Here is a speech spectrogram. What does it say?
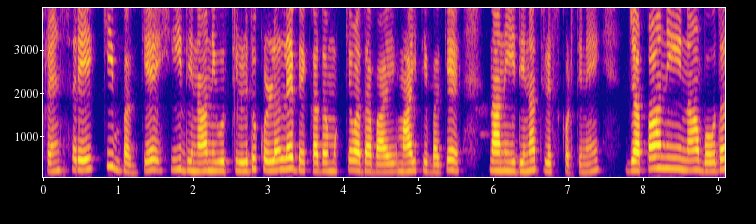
ಫ್ರೆಂಡ್ಸ್. ರೇಖಿ ಬಗ್ಗೆ ಈ ದಿನ ನೀವು ತಿಳಿದುಕೊಳ್ಳಲೇಬೇಕಾದ ಮುಖ್ಯವಾದ ಬಾಯಿ, ಮಾಹಿತಿ ಬಗ್ಗೆ ನಾನು ಈ ದಿನ ತಿಳಿಸ್ಕೊಡ್ತೀನಿ. ಜಪಾನಿನ ಬೌದ್ಧ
